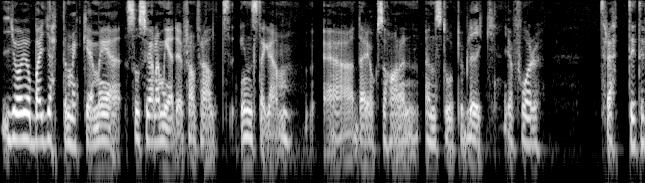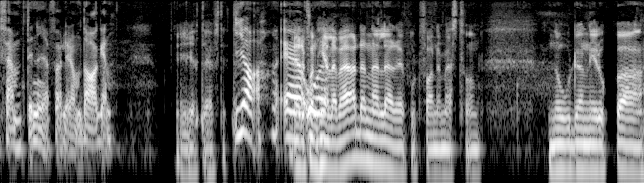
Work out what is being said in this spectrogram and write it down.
Jag jobbar jättemycket med sociala medier, framförallt Instagram, eh, där jag också har en, en stor publik. Jag får 30 till 50 nya följare om dagen. Det är jättehäftigt. Ja, eh, Är det från och- hela världen eller är det fortfarande mest från Norden, Europa?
